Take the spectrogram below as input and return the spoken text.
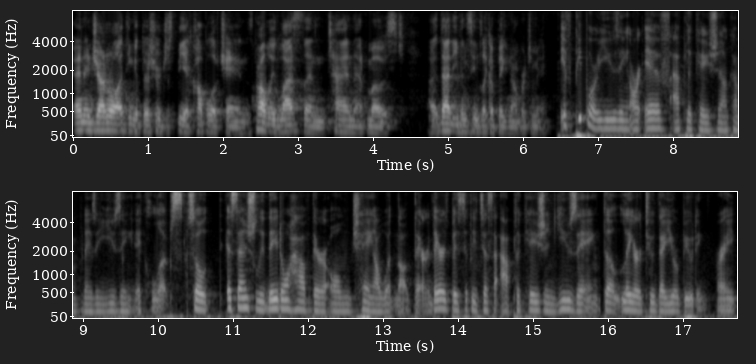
And in general, I think that there should just be a couple of chains, probably less than 10 at most uh, that even seems like a big number to me. If people are using, or if application companies are using Eclipse, so essentially they don't have their own chain or whatnot there. There's basically just an application using the layer two that you're building, right?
